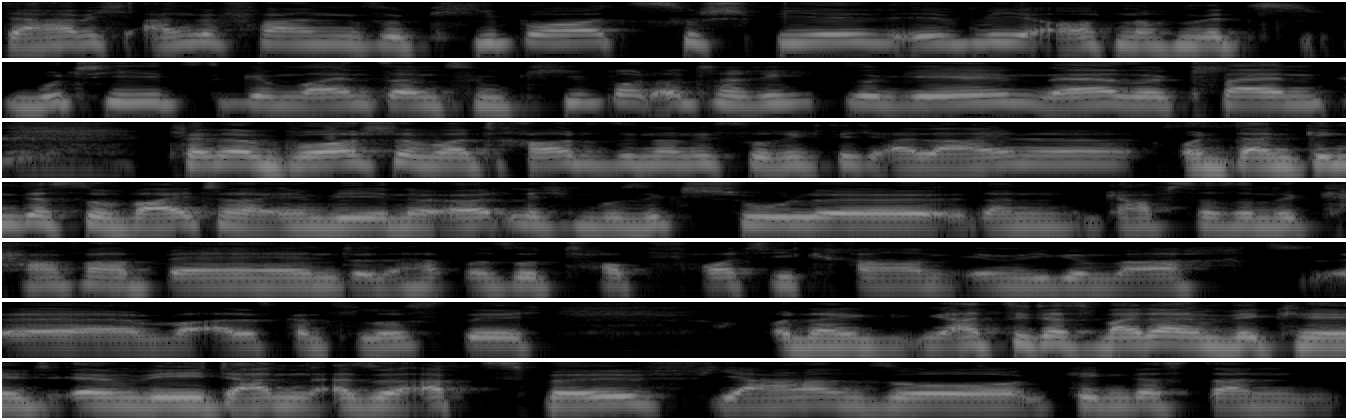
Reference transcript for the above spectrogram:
Da habe ich angefangen, so Keyboard zu spielen, irgendwie auch noch mit Mutti gemeinsam zum Keyboardunterricht zu gehen. Ne? So klein, kleiner Bursche, man traute sich noch nicht so richtig alleine. Und dann ging das so weiter, irgendwie in der örtlichen Musikschule. Dann gab es da so eine Coverband und dann hat man so Top-40-Kram irgendwie gemacht. Äh, war alles ganz lustig. Und dann hat sich das weiterentwickelt. Irgendwie dann, also ab zwölf Jahren so ging das dann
